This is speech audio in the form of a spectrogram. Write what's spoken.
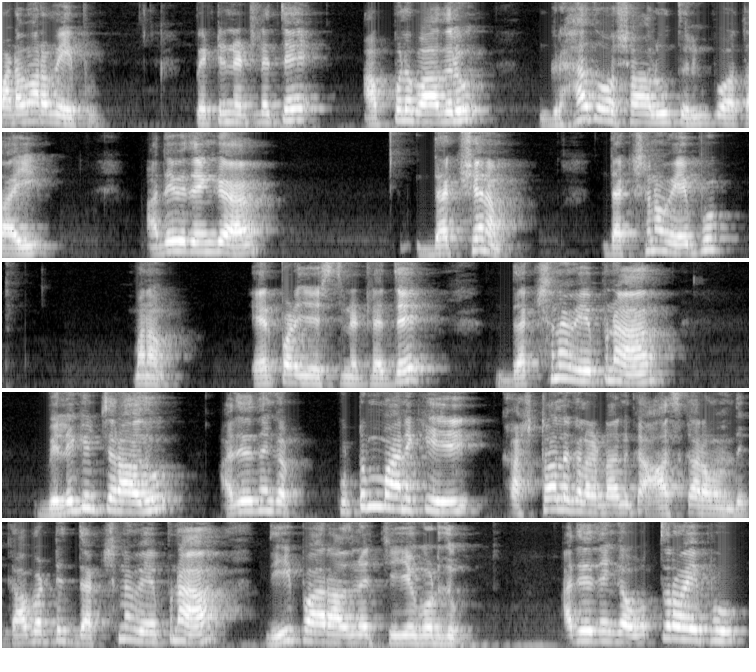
పడమర వైపు పెట్టినట్లయితే అప్పుల బాధలు గ్రహ దోషాలు తొలగిపోతాయి. అదేవిధంగా దక్షిణం దక్షిణం వైపు మనం ఏర్పాటు చేస్తున్నట్లయితే దక్షిణ వైపున వెలిగించరాదు. అదేవిధంగా కుటుంబానికి కష్టాలు కలగడానికి ఆస్కారం ఉంది. కాబట్టి దక్షిణ వైపున దీపారాధన చేయకూడదు. అదేవిధంగా ఉత్తర వైపు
